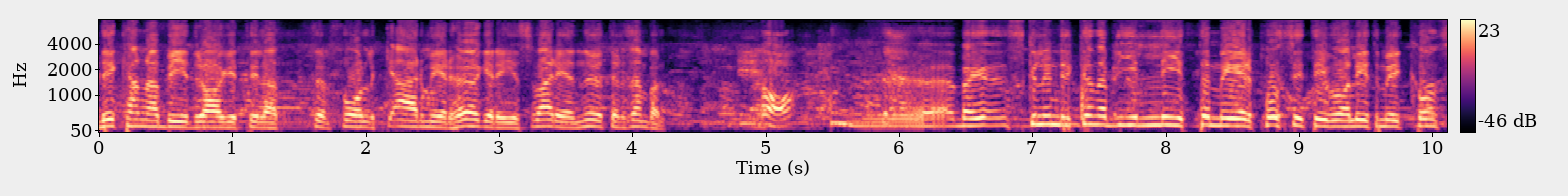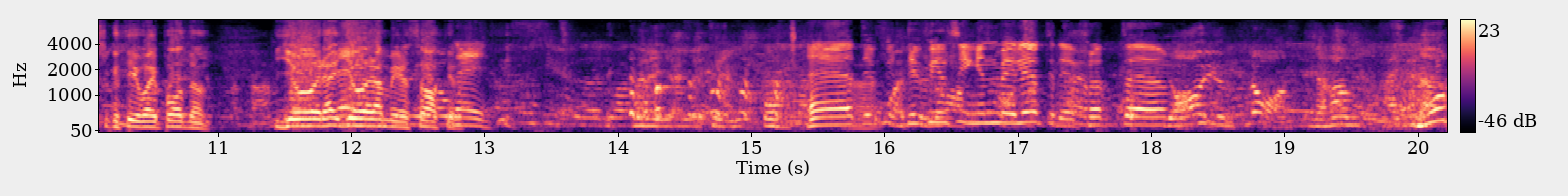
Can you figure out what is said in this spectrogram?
det kan ha bidragit till att folk är mer höger i Sverige nu till exempel. Ja, Eh, Men skulle ni kunna bli lite mer positiva och lite mer konstruktiva i podden? Göra, göra mer saker? Nej. Eh, det, det finns ingen möjlighet till det för att eh, jag har ju en plan. När han, vår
